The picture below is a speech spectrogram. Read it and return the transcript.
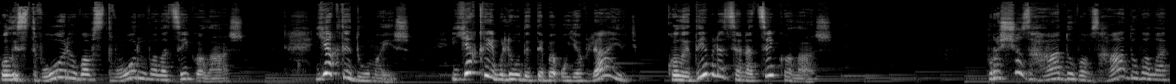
коли створював, створювала цей колаж? Як ти думаєш, яким люди тебе уявляють, коли дивляться на цей колаж? Про що згадував, згадувала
